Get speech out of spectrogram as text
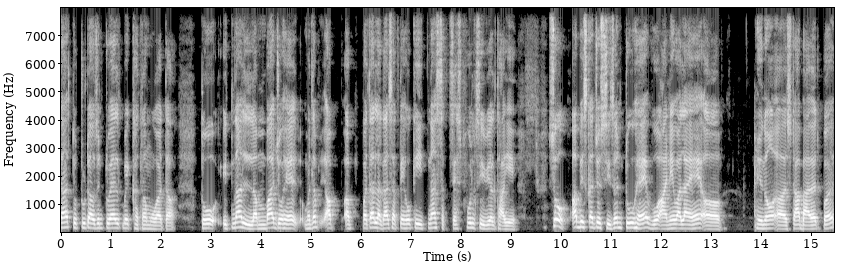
था तो टू थाउज़ेंड ट्वेल्व में ख़त्म हुआ था। तो इतना लंबा जो है मतलब आप आप पता लगा सकते हो कि इतना सक्सेसफुल सीरियल था ये। सो so, अब इसका जो सीज़न टू है वो आने वाला है यू नो स्टार भारत पर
